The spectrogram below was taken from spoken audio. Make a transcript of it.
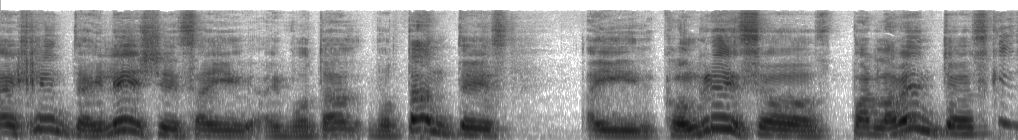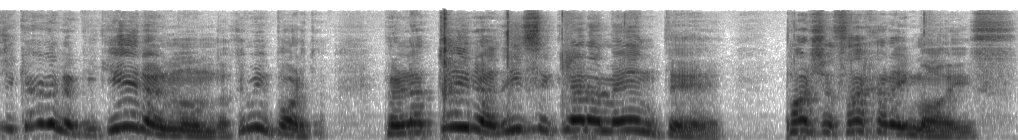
Hay, gente, hay leyes, hay, hay votantes, hay congresos, parlamentos, que, haga lo que quiera el mundo. ¿Qué me importa? Pero la Torah dice claramente, Parsha Sahara y Mois,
